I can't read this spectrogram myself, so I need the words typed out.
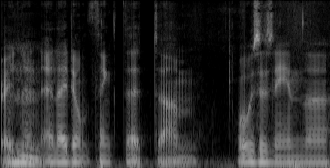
right? Mhm. And and I don't think that um, what was his name the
